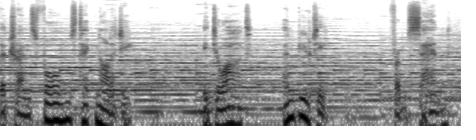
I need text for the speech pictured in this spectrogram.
that transforms technology into art and beauty from sand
